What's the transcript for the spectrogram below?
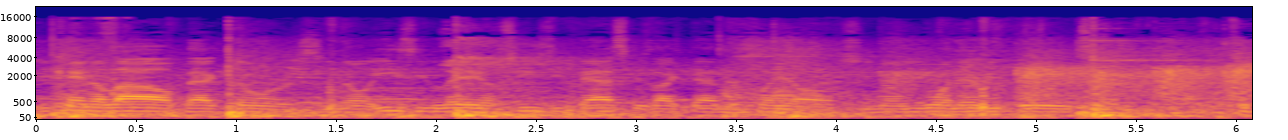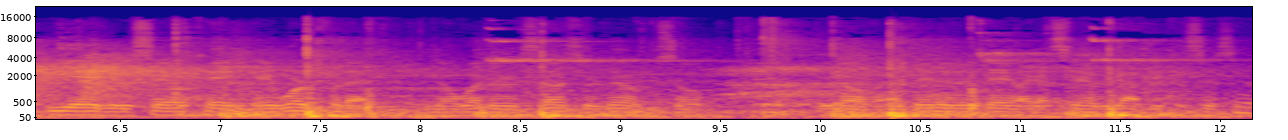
you can't allow back doors, you know, easy layups, easy baskets like that in the playoffs. You know, you want everything to, to be able to say, okay, they work for that, you know, whether it's us or them. So, you know, at the end of the day, like I said, we got to be consistent.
